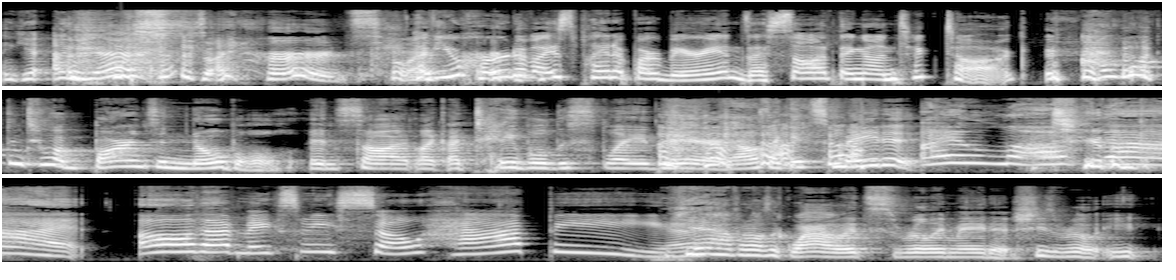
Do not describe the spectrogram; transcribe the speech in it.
Yeah, yes, I heard. So Have I you heard, heard of Ice Planet Barbarians? I saw a thing on TikTok. I walked into a Barnes and Noble and saw like a table display there, and I was like, "It's made it." I love that. Oh, that makes me so happy. Yeah, but I was like, wow, it's really made it. She's really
